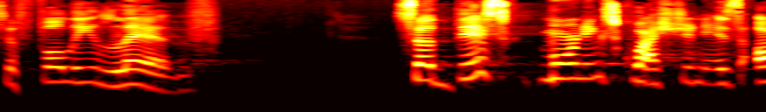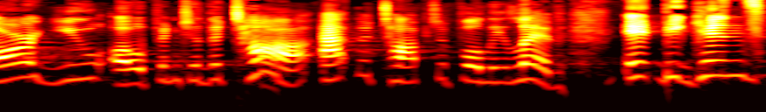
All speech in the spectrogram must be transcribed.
to fully live. So this morning's question is are you open to the top at the top to fully live? It begins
